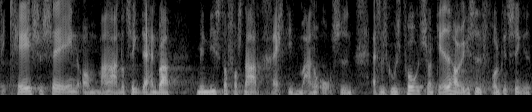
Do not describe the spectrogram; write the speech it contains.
lækagesagen og mange andre ting, da han var minister for snart rigtig mange år siden. Altså vi skal huske på, at Søren Gade har jo ikke siddet i Folketinget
